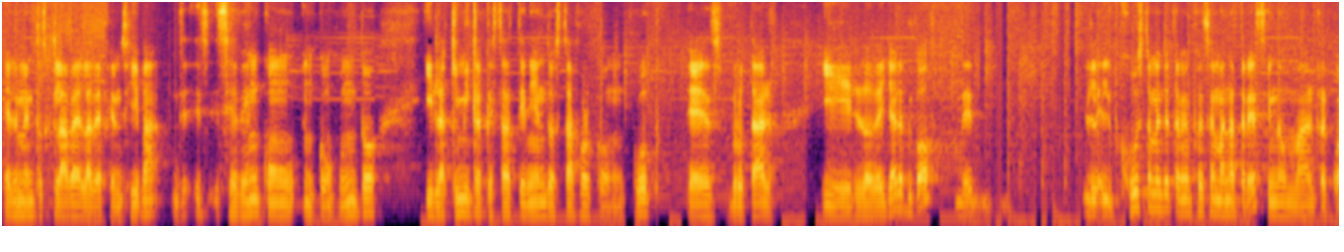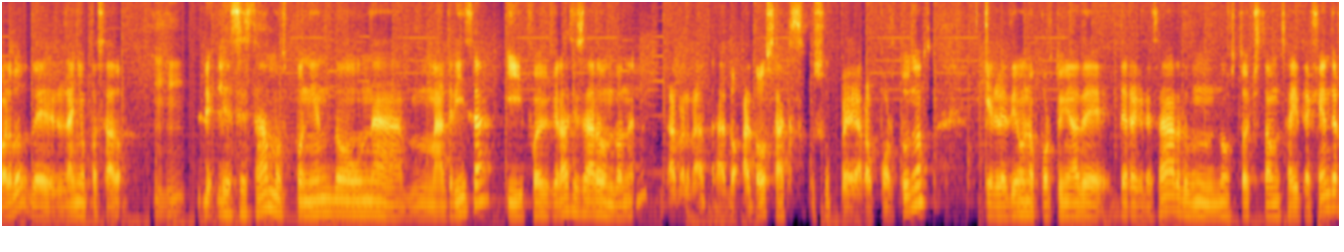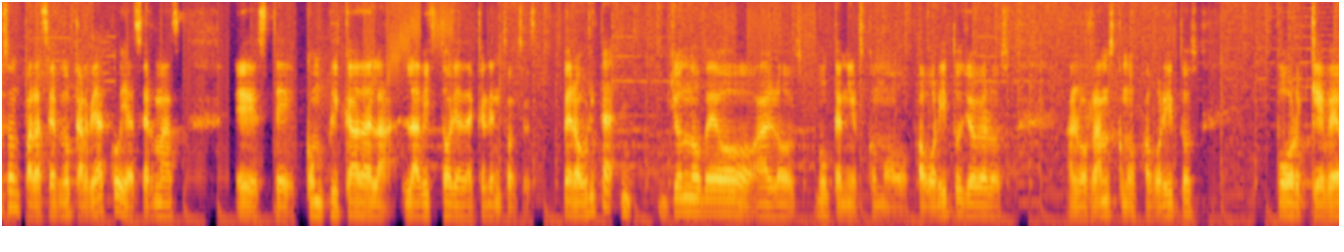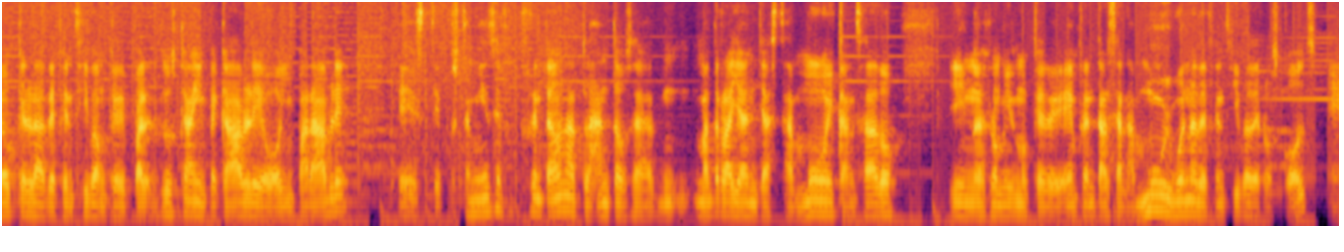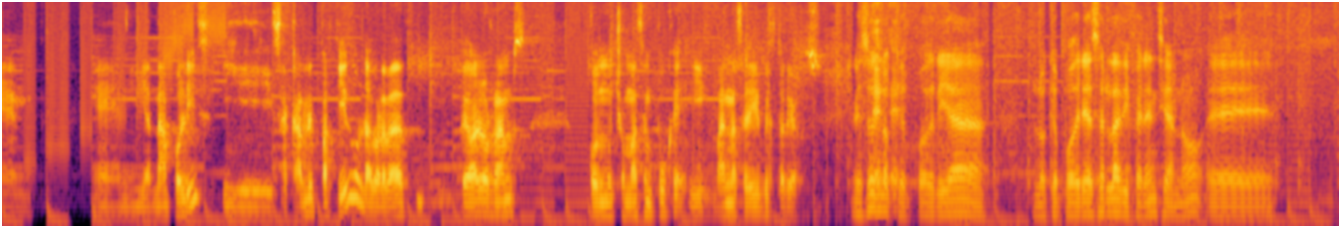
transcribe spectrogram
elementos clave de la defensiva, se ven en conjunto y la química que está teniendo Stafford con Coop es brutal. Y lo de Jared Goff, de, justamente también fue semana 3, si no mal recuerdo, del año pasado. les estábamos poniendo una madriza y fue gracias a Aaron Donald, la verdad, a, dos sacks súper oportunos que le dio una oportunidad de, regresar, de unos touchdowns ahí de Henderson para hacerlo cardíaco y hacer más este, complicada la, la victoria de aquel entonces. Pero ahorita yo no veo a los Buccaneers como favoritos, yo veo a los, a los Rams como favoritos porque veo que la defensiva, aunque luzca impecable o imparable, este, pues también se enfrentaron a Atlanta, o sea, Matt Ryan ya está muy cansado y no es lo mismo que enfrentarse a la muy buena defensiva de los Colts en, en Indianapolis y sacarle el partido, la verdad, veo a los Rams con mucho más empuje y van a salir victoriosos. Eso es lo eh, que eh. podría lo que podría ser la diferencia, ¿no? Eh,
